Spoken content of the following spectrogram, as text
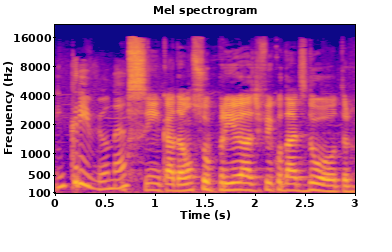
incrível, né? Sim, cada um suprir as dificuldades do outro.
